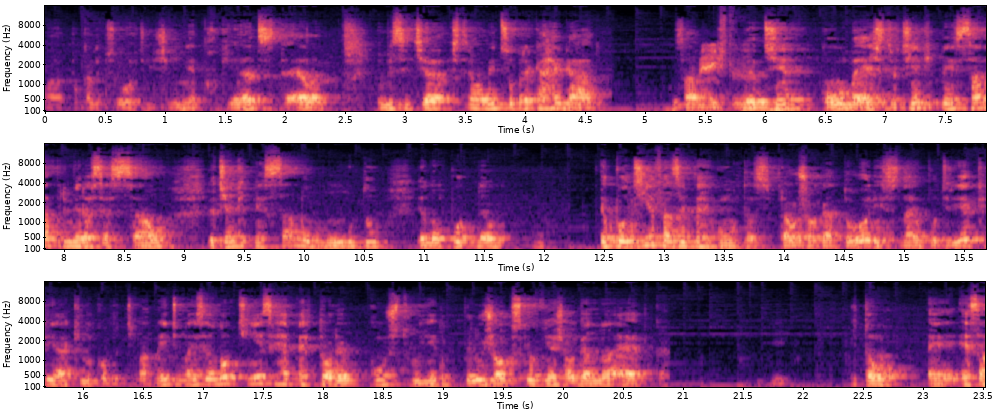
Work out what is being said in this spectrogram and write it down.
a Apocalipse World Engine é porque antes dela eu me sentia extremamente sobrecarregado. Sabe? Mestre, né? Eu tinha, como mestre, eu tinha que pensar na primeira sessão, eu tinha que pensar no mundo, eu não, eu, eu podia fazer perguntas para os jogadores, né? eu poderia criar aquilo coletivamente, mas eu não tinha esse repertório construído pelos jogos que eu vinha jogando na época. Então, é, essa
